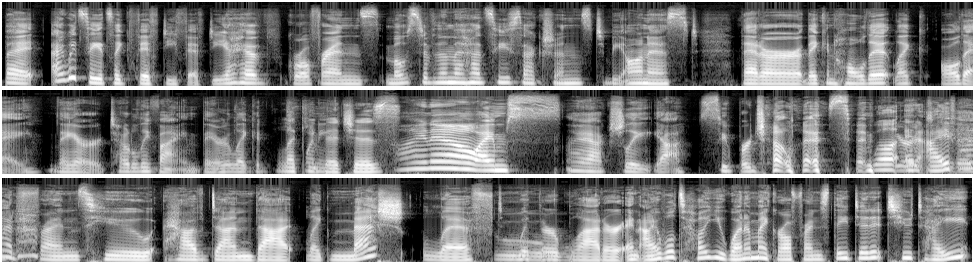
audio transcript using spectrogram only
But I would say it's like 50 50. I have girlfriends, most of them that had C sections, to be honest, that are, they can hold it like all day. They are totally fine. They're like a Lucky 20 bitches. I know. I'm, I actually, yeah, super jealous. And Well, and I've had friends who have done that like mesh lift with their bladder. And I will tell you, one of my girlfriends, they did it too tight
